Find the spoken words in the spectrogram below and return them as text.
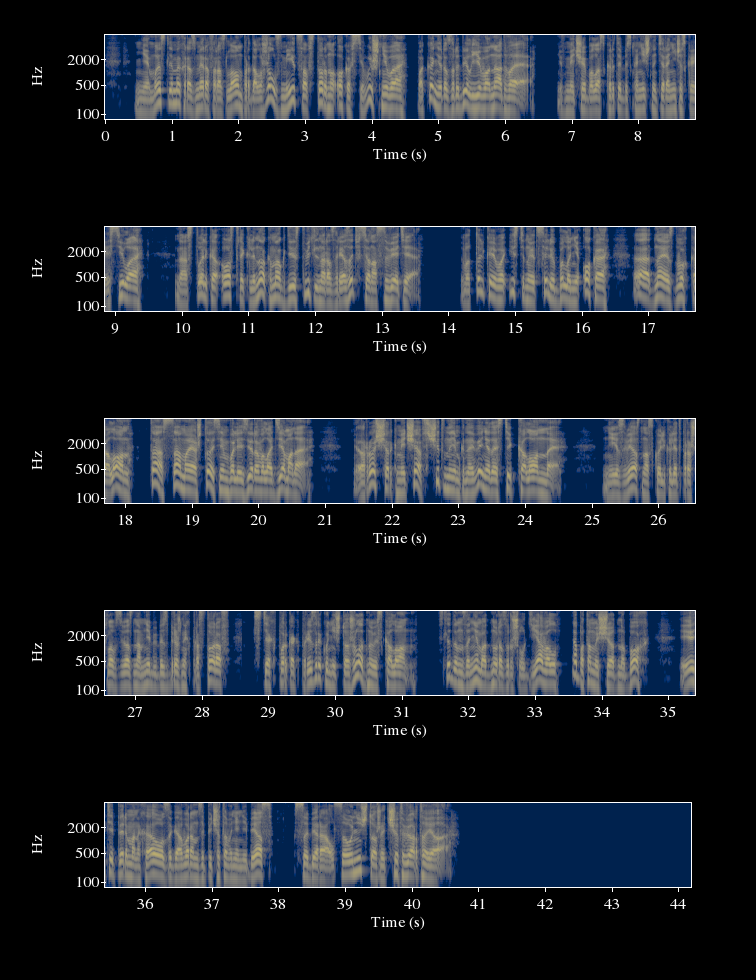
Немыслимых размеров разлом продолжал змеиться в сторону Ока Всевышнего, пока не разрубил его надвое. В мече была скрыта бесконечно тираническая сила. Настолько острый клинок мог действительно разрезать все на свете. Вот только его истинной целью было не Око, а одна из двух колонн, та самая, что символизировала демона. Росчерк меча в считанные мгновения достиг колонны. Неизвестно, сколько лет прошло в звездном небе безбрежных просторов, с тех пор, как призрак уничтожил одну из колонн. Следом за ним одну разрушил дьявол, а потом еще одну бог. И теперь Манхао заговором запечатывания небес собирался уничтожить четвертую.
